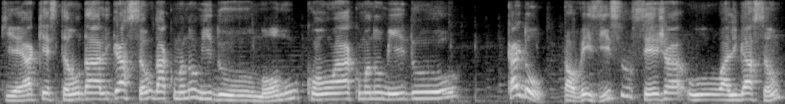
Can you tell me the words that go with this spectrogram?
que é a questão da ligação da Akuma no Mi do Momo com a Akuma no Mi do Kaido. Talvez isso seja o, a ligação.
